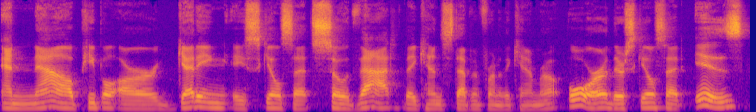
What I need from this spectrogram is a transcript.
And now people are getting a skill set so that they can step in front of the camera, or their skill set is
